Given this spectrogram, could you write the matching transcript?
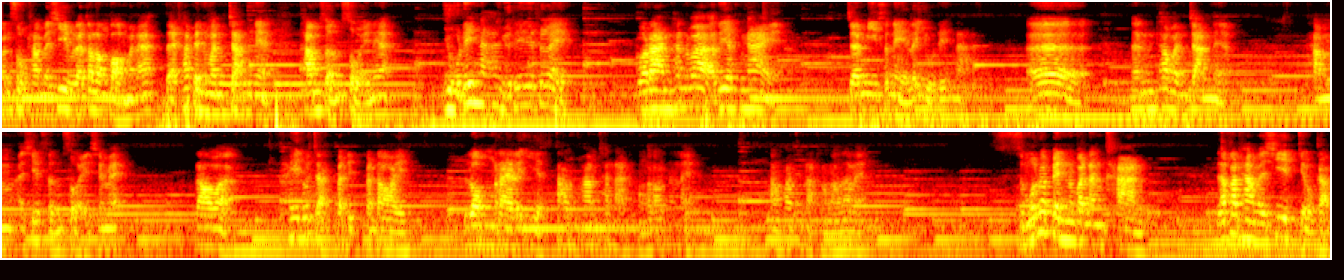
วันศุกร์ทำอาชีพแล้วก็ลองบอกมานะ แต่ถ้าเป็นวันจันทร์เนี่ยทำเสริมสวยเนี่ยอยู่ได้นานอยู่ได้เรื่อยๆโบราณท่านว่าเรียบง่าย จะมีเสน่ห์และอยู่ได้นาน เออนั้นถ้าวันจันทร์เนี่ยทำอาชีพเสริมสวยใช่ไหมเราอะให้รู้จักประดิษฐ์ประดอย ลงรายละเอียดตามความถนัดของเรานั่นแหละ ตามความถนัดของเรานั่นแหละสมมุติว่าเป็นวันอังคาร แล้วก็ทำอาชีพเกี่ยวกับ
